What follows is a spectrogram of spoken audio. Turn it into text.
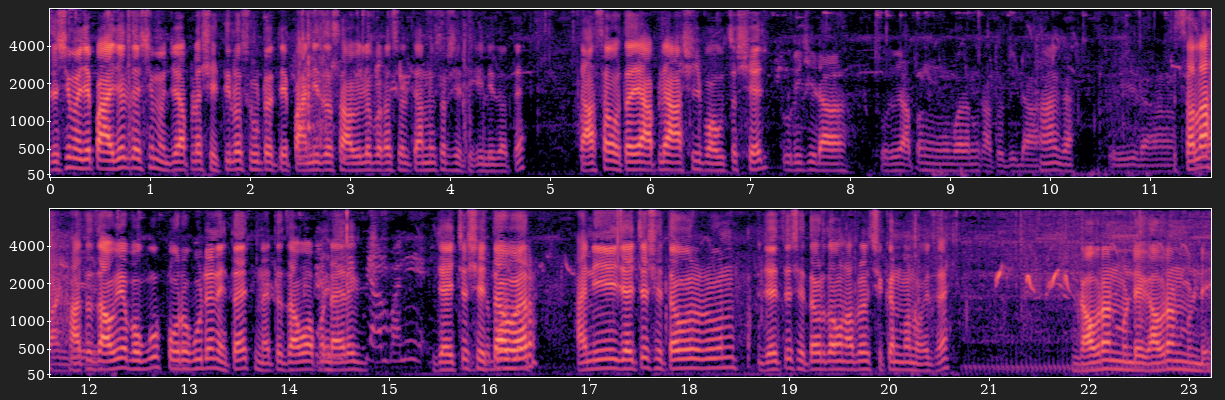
जशी म्हणजे पाहिजे तशी म्हणजे आपल्या शेतीला सूट होते. पाणी जसं अवेलेबल असेल त्यानुसार शेती केली जाते. तर असा होता या आपल्या आशिष भाऊचं शेत. तुरीची डाळ. तुरी आपण वरण खातो ती डाळ. हा का? तुरीची डाळ चला वांगे. आता जाऊया बघू. पोरं कुठे नेत आहेत नाही तर जाऊ आपण डायरेक्ट जयच्या शेतावर आणि ज्याच्या शेतावरून ज्याच्या शेतावर जाऊन आपल्याला चिकन बनवायचं आहे. गावरान मुंडे गावरान मुंडे.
